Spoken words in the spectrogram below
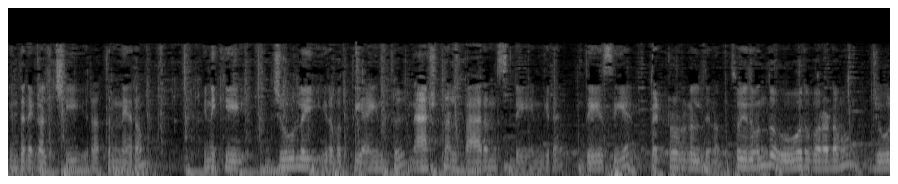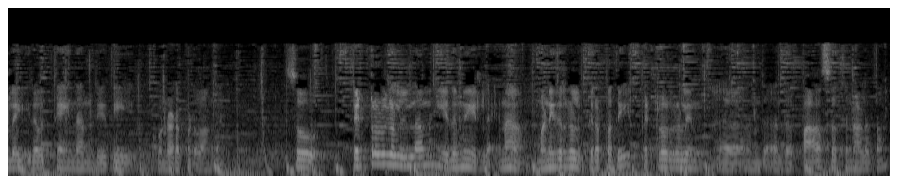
இந்த நிகழ்ச்சி ரத்ன நேரம். இன்னைக்கு ஜூலை இருபத்தி ஐந்து நேஷனல் பேரண்ட்ஸ் டே என்கிற தேசிய பெற்றோர்கள் தினம். ஸோ இது வந்து ஒவ்வொரு வருடமும் ஜூலை இருபத்தி ஐந்தாம் தேதி கொண்டாடப்படுவாங்க. ஸோ பெற்றோர்கள் இல்லாமல் எதுவுமே இல்லை. ஏன்னா மனிதர்கள் பிறப்பதே பெற்றோர்களின் அந்த அந்த பாசத்தினால தான்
